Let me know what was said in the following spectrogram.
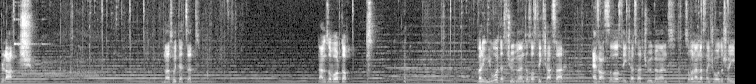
Placs. Na, ez hogy tetszett? Nem zavarta. Várjunk, mi volt ez? Csődbe ment az aszték császár? Ez az, az aszték császár csődbe ment. Szóval nem lesznek zsoldosai.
